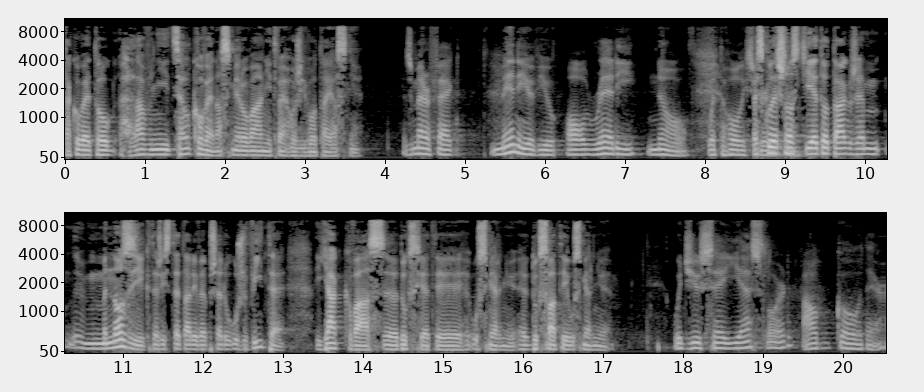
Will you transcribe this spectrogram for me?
takové to hlavní celkové nasměrování tvého života jasně. As a matter of fact, many of you already know what the Holy Ve skutečnosti je to tak, že mnozí, kteří jste tady vepředu, už víte, jak vás eh, Duch, Světý usměrňuje, eh, Duch Svatý usměrňuje. Would you say, Yes, Lord, I'll go there?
